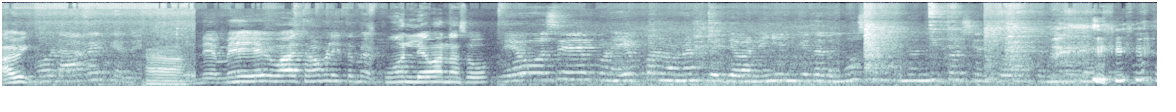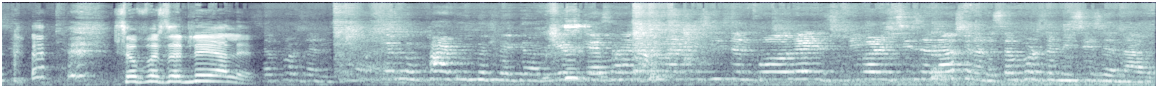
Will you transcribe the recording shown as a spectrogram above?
આવી મોઢ આવે કે નહીં? હા. ને મેં એવી વાત સાંભળી તમે ફોન લેવાના છો. લેવો છે પણ એપલ નો નથી લઈ જવાની. એમ કહેતા તો મોસમ નો નીકળશે તો સફરજન નહીં હાલે. સફરજન. ફાડું નથી લઈ જવાનું. એમ રહે સીઝન આવશે ને સફરજનની સીઝન આવે.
